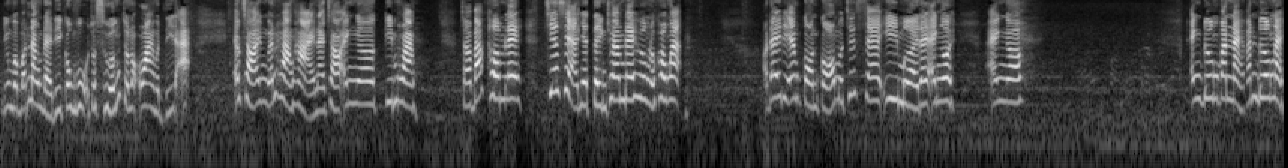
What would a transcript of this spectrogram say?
Nhưng mà vẫn đang để đi công vụ cho sướng cho nó oai một tí đã. Em chào anh Nguyễn Hoàng Hải này Chào anh uh, Kim Hoàng. Chào bác Thơm Lê. Chia sẻ nhiệt tình cho em Lê Hương được không ạ? Ở đây thì em còn có một chiếc xe Y10 đây anh ơi. Anh uh, anh Đương Văn này, Văn Đương này.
